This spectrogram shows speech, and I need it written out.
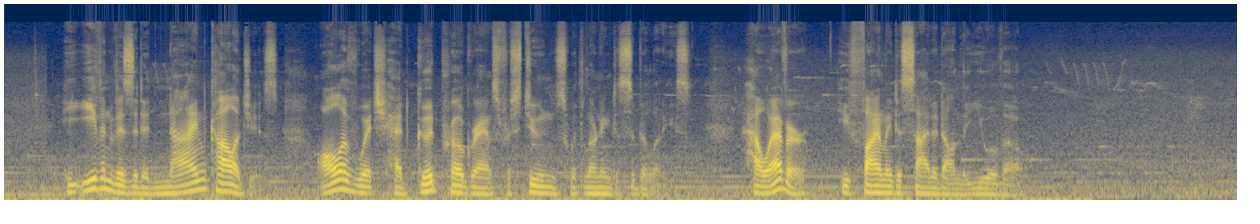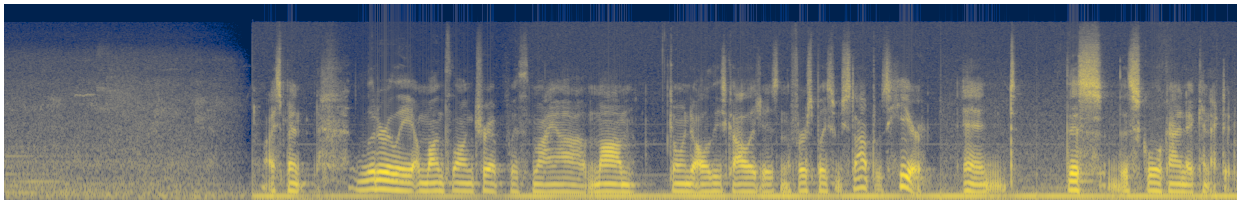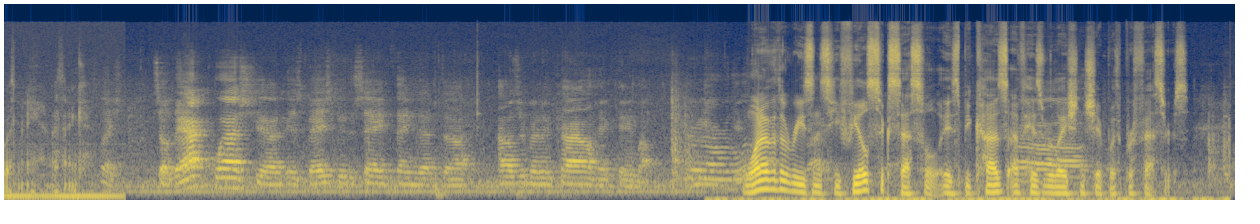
He even visited nine colleges, all of which had good programs for students with learning disabilities. However, he finally decided on the U of O. I spent literally a month long trip with my uh, mom going to all these colleges, and the first place we stopped was here. And this, this school kind of connected with me, I think. So that question is basically the same thing that uh, Hauserman and Kyle had came up. One of the reasons he feels successful is because of his relationship with professors.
